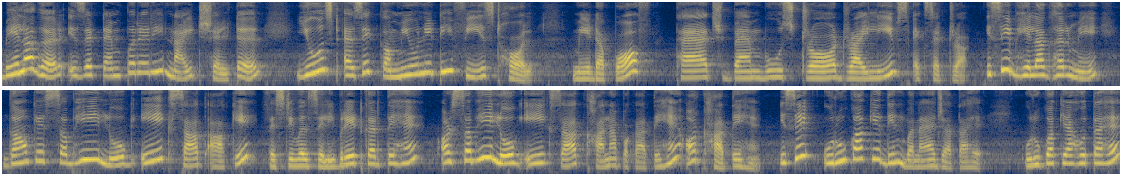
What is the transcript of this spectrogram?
Bhela Ghar is a temporary night shelter use as a community feast hall made up of thatch bamboo, straw, dry leaves etcetera इसी भेला घर में गाँव के सभी लोग एक साथ आके फेस्टिवल सेलिब्रेट करते हैं और सभी लोग एक साथ खाना पकाते हैं और खाते हैं। इसे उरुका के दिन बनाया जाता है। उरुका क्या होता है?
